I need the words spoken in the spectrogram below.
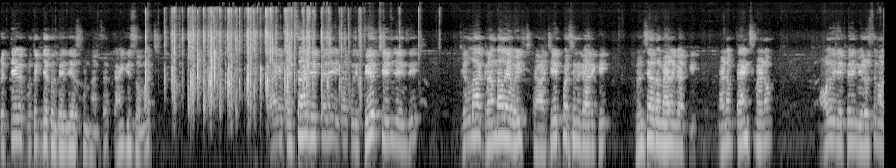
ప్రత్యేక కృతజ్ఞతలు తెలియజేసుకుంటున్నాను sir. Thank you so much అలాగే ప్రతిసారి చెప్పేది ఇక్కడ కొద్ది పేరు చేంజ్ అయింది. జిల్లా గ్రంథాలయ వైస్ చైర్పర్సన్ గారికి ప్రిన్సిపల్ మేడం గారికి. Madam thanks madam. మామూలుగా చెప్పేది మీరు వస్తే మాకు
